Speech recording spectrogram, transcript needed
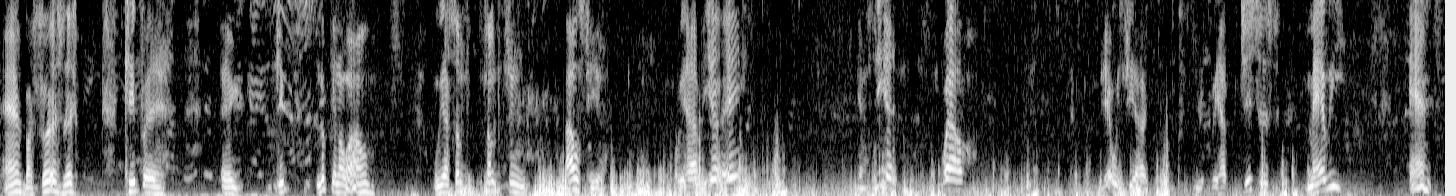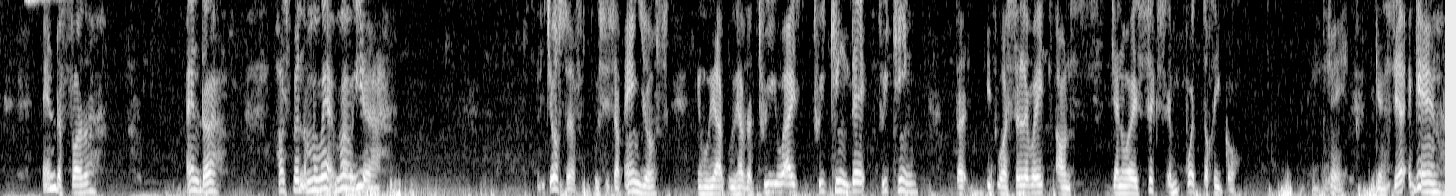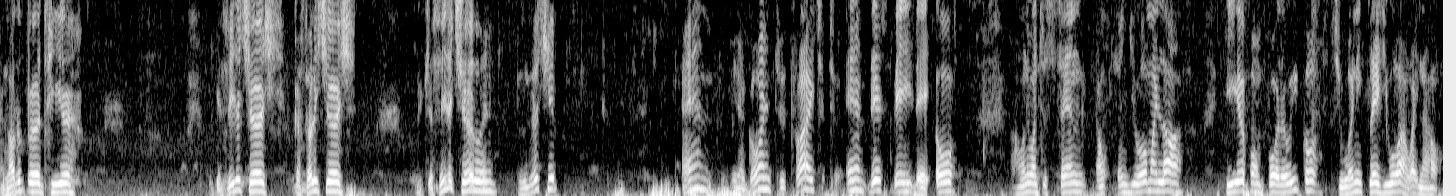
And but first, let's keep a, a keep looking around. We have some something else here. We have here a you can see it well here we see a, we have Jesus, Mary, and and the father and the husband of Maria, Joseph. We see some angels, and we have we have the three wise, three king day, three king it was celebrated on January 6th in Puerto Rico. Okay, you can see it again. A lot of birds here. You can see the church, Catholic Church. You can see the children, the leadership. And we are going to try to, to end this video. I only want to send send you all my love here from Puerto Rico to any place you are right now.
